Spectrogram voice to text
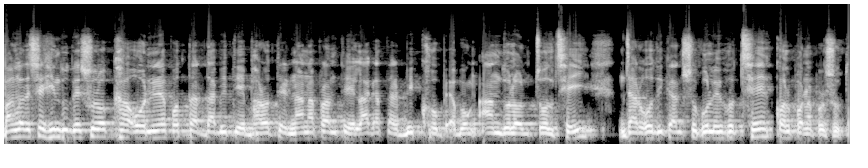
বাংলাদেশের হিন্দুদের সুরক্ষা ও নিরাপত্তার দাবিতে ভারতের নানা প্রান্তে লাগাতার বিক্ষোভ এবং আন্দোলন চলছেই, যার অধিকাংশগুলি হচ্ছে কল্পনাপ্রসূত।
